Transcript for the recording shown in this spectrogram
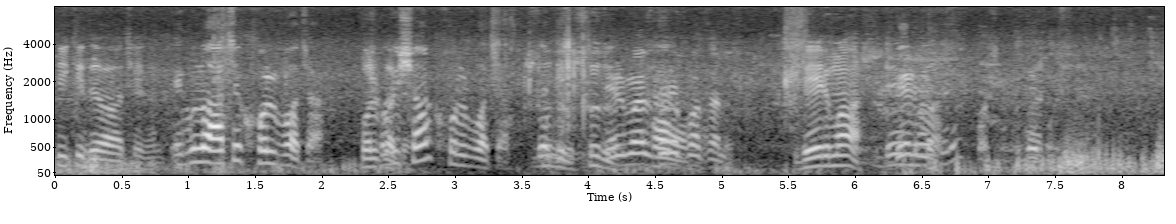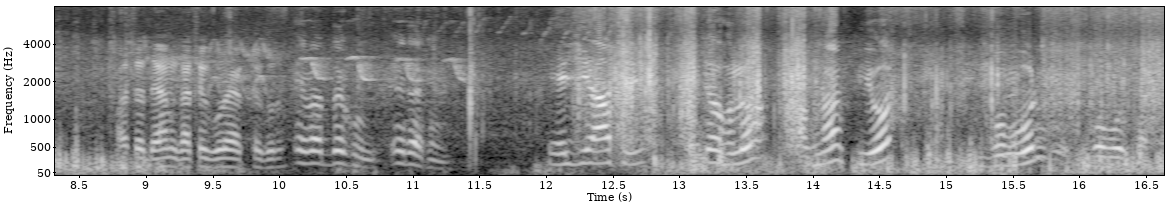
কী কী দেওয়া আছে এখানে? এগুলো আছে খোল পচা। খোল পচা? সরিষার খোল পচা। শুধু শুধু? দেড় মাস ধরে হ্যাঁ। পচানো। দেড় মাস? দেড় দেড় মাস মাস। ধরে পচানো, দেখুন। আচ্ছা দেন গাছে গোড়া একটা করে। এবার দেখুন এই দেখেন। এই যে আছে এটা হলো আপনার পিওর গোবর। গোবর পচা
